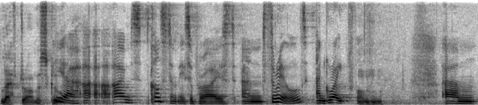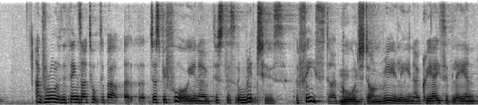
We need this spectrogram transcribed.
left drama school? Yeah, I, I, I'm constantly surprised and thrilled and grateful. Um, and for all of the things I talked about uh, uh, just before, you know, just this, the riches, the feast I've gorged on, really, you know, creatively. And,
